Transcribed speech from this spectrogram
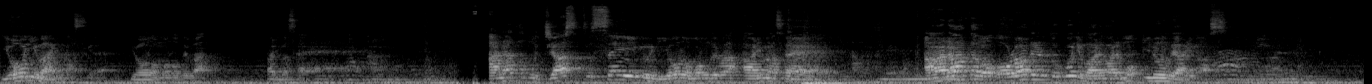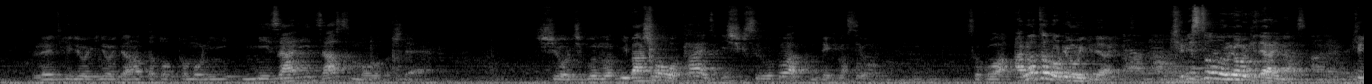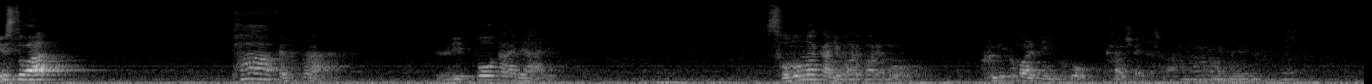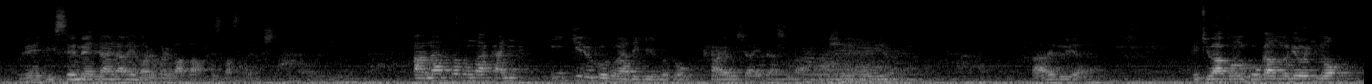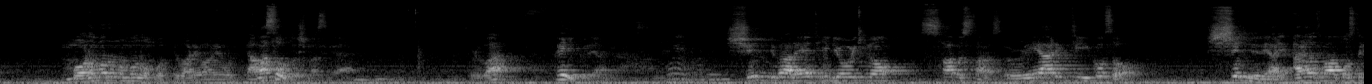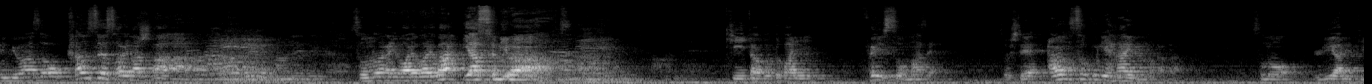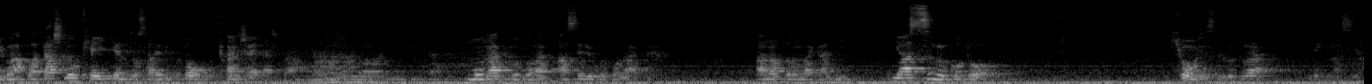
世に。はいますが世のものではありません。あなたとジャストセイムに世のものではありません。あなたのおられるところに我々もいるのであります霊的領域においてあなたと共に御座に座すものとして主を自分の居場所を絶えず意識することができますよそこはあなたの領域であります。キリストの領域であります。キリストはパーフェクトな立方体でありその中に我々も組み込まれていることを感謝いたします。霊的生命体の中に我々はバプテスマされましたあなたの中に生きることができることを感謝いたします。ハレルヤ。敵はこの五感の領域の諸々のものを持って我々を騙そうとしますがそれはフェイクであります。真理は霊的領域のサブスタンスリアリティこそ真理でありあなたはもうすでに見業を完成されました。その中に我々は休みます聞いた言葉にフェイスを混ぜそして安息に入るならそのリアリティは私の経験とされることを感謝いたします。もがくことなく焦ることなくあなたの中に休むことを享受することができます。よ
